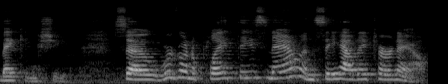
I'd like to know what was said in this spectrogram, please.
baking sheet. So we're gonna plate these now and see how they turn out.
